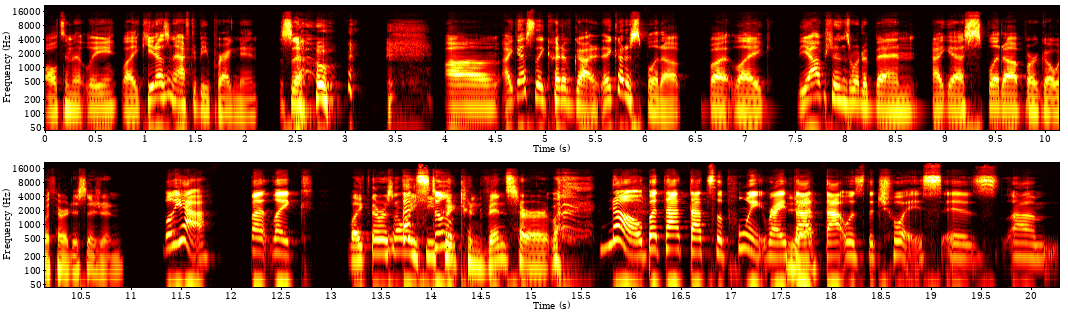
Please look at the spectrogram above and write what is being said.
ultimately. Like he doesn't have to be pregnant. So, um, I guess they could have gotten, they could have split up, but like the options would have been, I guess, split up or go with her decision. Well, yeah, but like Like there was no way he still- could convince her. No, but that that's the point, right? Yeah. That that was the choice is um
